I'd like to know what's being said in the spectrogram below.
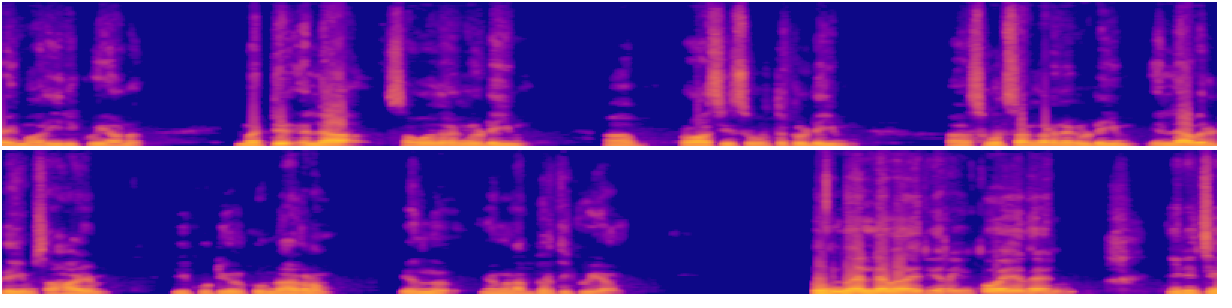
കൈമാറിയിരിക്കുകയാണ്. മറ്റ് എല്ലാ സഹോദരങ്ങളുടെയും പ്രവാസി സുഹൃത്തുക്കളുടെയും സുഹൃത്ത് സംഘടനകളുടെയും എല്ലാവരുടെയും സഹായം ഈ കുട്ടികൾക്ക് ഉണ്ടാകണം എന്ന് ഞങ്ങൾ അഭ്യർത്ഥിക്കുകയാണ്. നല്ല വാരി ഇറങ്ങി പോയതാണ്. തിരിച്ച്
